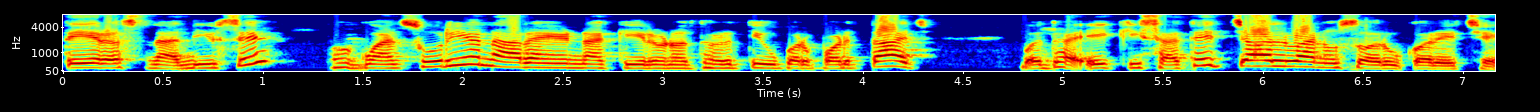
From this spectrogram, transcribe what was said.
તેરસના દિવસે ભગવાન સૂર્યનારાયણના કિરણો ધરતી ઉપર પડતા જ બધા એકી સાથે ચાલવાનું શરૂ કરે છે.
